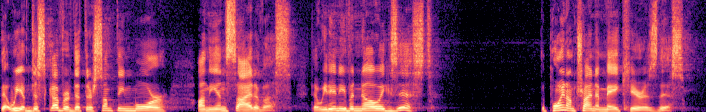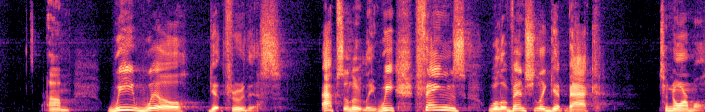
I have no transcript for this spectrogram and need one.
that we have discovered that there's something more on the inside of us that we didn't even know exist. The point I'm trying to make here is this um, we will get through this. Absolutely. We, things will eventually get back to normal.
